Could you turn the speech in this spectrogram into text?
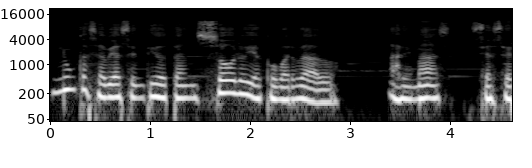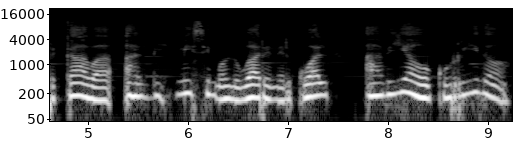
Nunca se había sentido tan solo y acobardado. Además, se acercaba al mismísimo lugar en el cual había ocurrido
